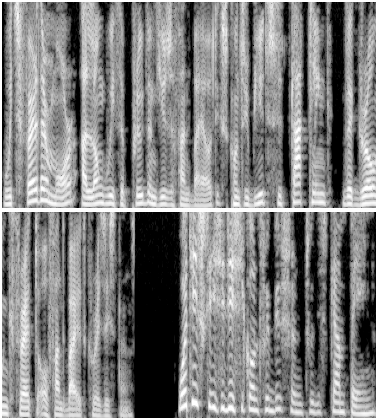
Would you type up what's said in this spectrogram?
which, furthermore, along with the prudent use of antibiotics, contributes to tackling the growing threat of antibiotic resistance. What is ECDC contribution to this campaign?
